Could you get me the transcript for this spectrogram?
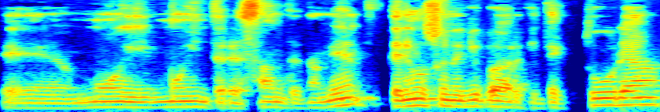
eh, muy, muy interesante también. Tenemos un equipo de arquitectura,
